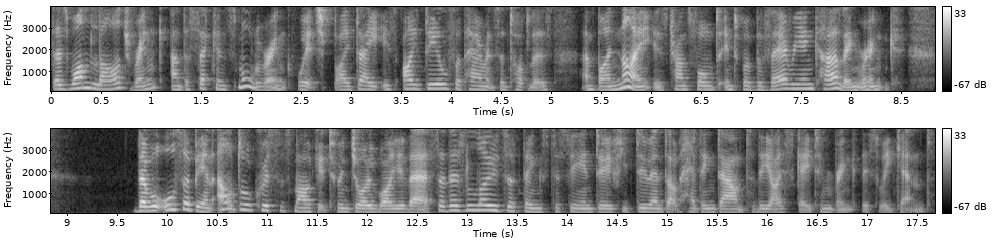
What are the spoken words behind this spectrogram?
There's one large rink and a second smaller rink, which by day is ideal for parents and toddlers, and by night is transformed into a Bavarian curling rink. There will also be an outdoor Christmas market to enjoy while you're there, so there's loads of things to see and do if you do end up heading down to the ice skating rink this weekend.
